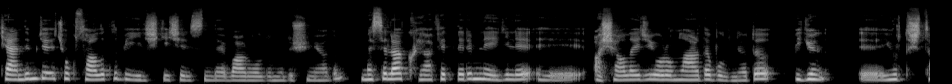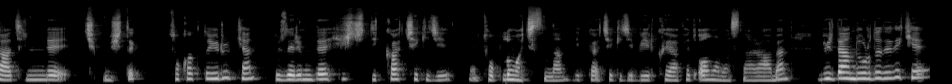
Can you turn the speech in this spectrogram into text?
kendimce çok sağlıklı bir ilişki içerisinde var olduğumu düşünüyordum. Mesela kıyafetlerimle ilgili e, aşağılayıcı yorumlarda bulunuyordu. Bir gün e, yurt dışı tatilinde çıkmıştık. Sokakta yürürken üzerimde hiç dikkat çekici, yani toplum açısından dikkat çekici bir kıyafet olmamasına rağmen birden durdu dedi ki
